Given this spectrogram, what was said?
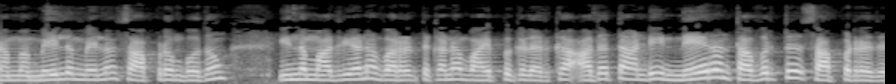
நம்ம மேலும் மேலும் சாப்பிடும்போதும் இந்த மாதிரியான வர்றதுக்கான வாய்ப்புகள் இருக்குது அதை தாண்டி நேரம் தவிர்த்து சாப்பிட்றது.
